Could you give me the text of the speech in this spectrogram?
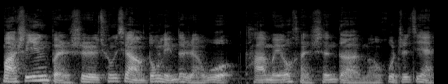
马士英本是倾向东林的人物，他没有很深的门户之见。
